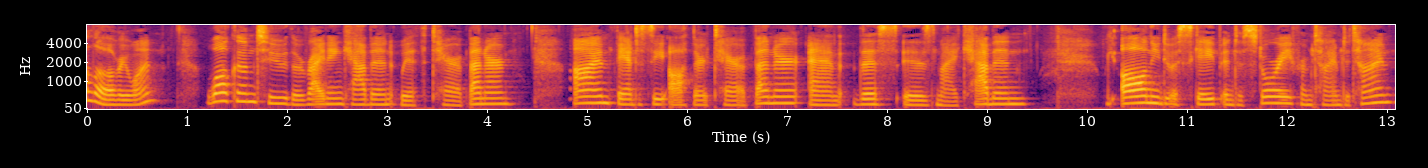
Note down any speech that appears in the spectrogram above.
Hello, everyone. Welcome to the Writing Cabin with Tarah Benner. I'm fantasy author Tarah Benner, and this is my cabin. We all need to escape into story from time to time.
